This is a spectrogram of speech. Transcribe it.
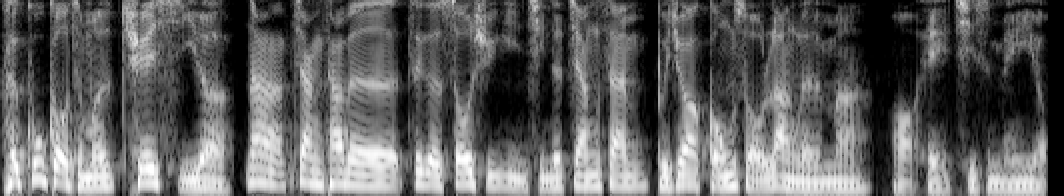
Google 怎么缺席了？那这样它的这个搜寻引擎的江山不就要拱手让了吗？哦，哎，其实没有，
